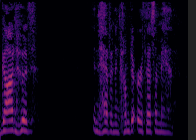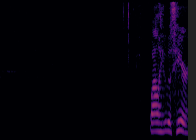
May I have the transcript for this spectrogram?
godhood in heaven and come to earth as a man. While he was here,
